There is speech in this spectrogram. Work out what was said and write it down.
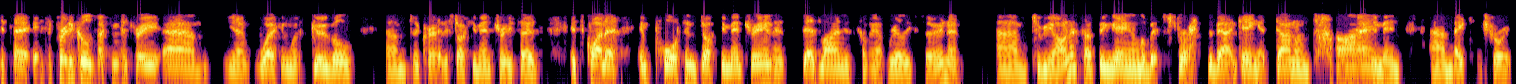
it's a it's a pretty cool documentary. Um, you know, working with Google um, to create this documentary, so it's it's quite an important documentary, and its deadline is coming up really soon. And um, to be honest, I've been getting a little bit stressed about getting it done on time and um, making sure it's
